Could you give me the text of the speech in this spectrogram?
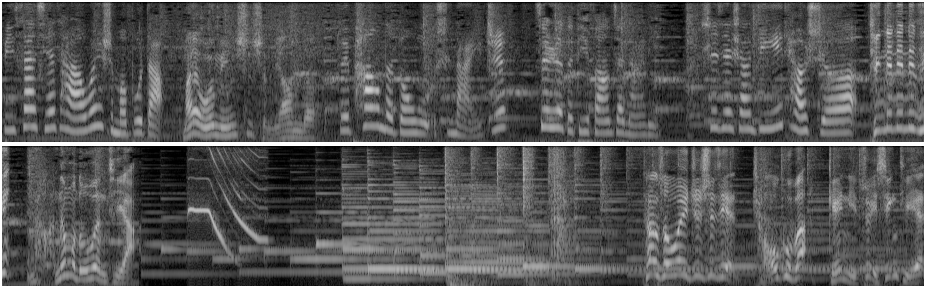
比萨斜塔为什么不倒？玛雅文明是什么样的？最胖的动物是哪一只？最热的地方在哪里？世界上第一条蛇？停停停停停！哪那么多问题啊？探索未知世界，潮酷吧，给你最新体验。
